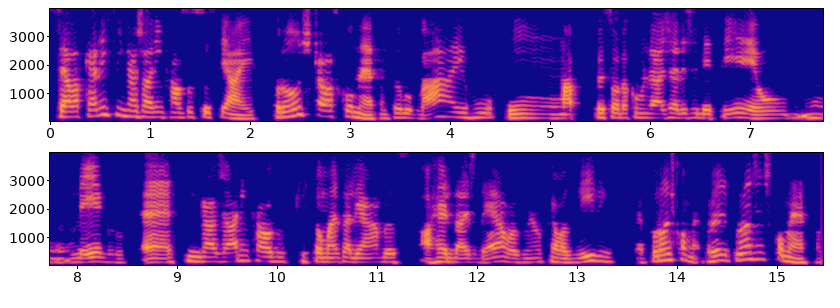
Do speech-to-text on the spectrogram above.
se elas querem se engajar em causas sociais, por onde que elas começam? Pelo bairro, uma pessoa da comunidade LGBT ou um negro, é, se engajar em causas que estão mais aliadas à realidade delas, né, o que elas vivem, é, por, onde come por, onde, por onde a gente começa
